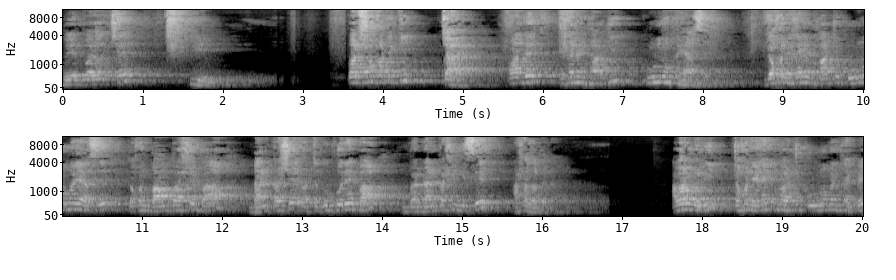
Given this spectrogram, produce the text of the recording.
দুইয়ের পরে হচ্ছে তিন। পরের সংখ্যাটি কি? চার। আমাদের এখানে ঘরটি পূর্ণ হয়ে আছে। যখন এখানে ঘরটি পূর্ণ হয়ে আছে, তখন বাম পাশে বা ডান পাশে, অর্থাৎ উপরে বা ডান পাশে নিচে আসা যাবে না। আবার বলি, যখন এখানে ঘরটি পূর্ণ হয়ে থাকবে,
